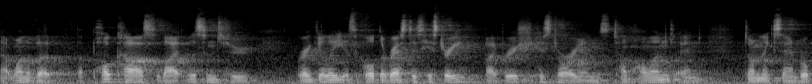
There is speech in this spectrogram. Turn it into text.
Now, one of the, the podcasts that I listen to regularly is called The Rest is History by British historians Tom Holland and Dominic Sandbrook.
